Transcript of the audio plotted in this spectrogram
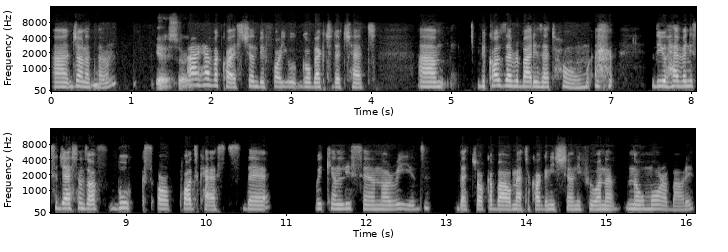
uh, Jonathan. Yeah, sorry. I have a question before you go back to the chat. Um, because everybody's at home, do you have any suggestions of books or podcasts that we can listen or read that talk about metacognition if you want to know more about it?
